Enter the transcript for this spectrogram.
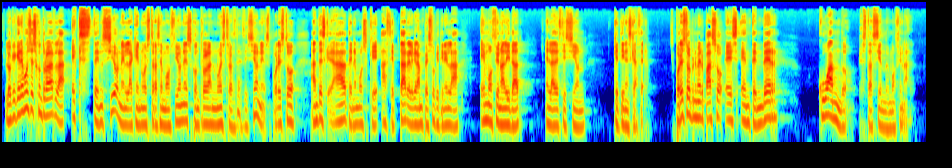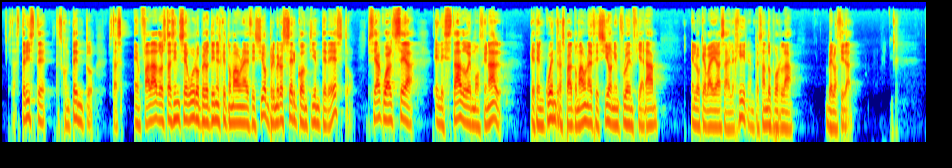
Lo que queremos es controlar la extensión en la que nuestras emociones controlan nuestras decisiones. Por esto, antes que nada, tenemos que aceptar el gran peso que tiene la emocionalidad en la decisión que tienes que hacer. Por esto, el primer paso es entender cuándo estás siendo emocional. Estás triste, estás contento, estás enfadado, estás inseguro, pero tienes que tomar una decisión. Primero ser consciente de esto. Sea cual sea el estado emocional que te encuentras para tomar una decisión, influenciará en lo que vayas a elegir, empezando por la velocidad.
